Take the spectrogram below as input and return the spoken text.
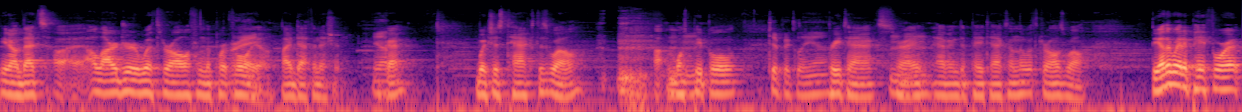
you know that's a, a larger withdrawal from the portfolio by definition. Yeah. Okay, which is taxed as well. Uh, most Mhm. people Typically, yeah. pre-tax, right? Mhm. Having to pay tax on the withdrawal as well. The other way to pay for it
